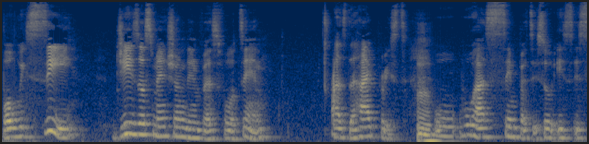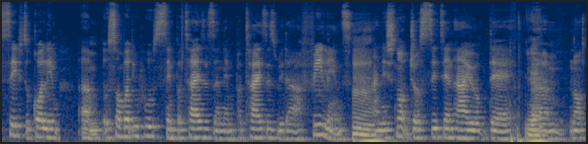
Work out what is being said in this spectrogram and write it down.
But we see Jesus mentioned in verse 14 as the high priest Mm. who, who has sympathy. So it's, it's safe to call him um, somebody who sympathizes and empathizes with our feelings. Mm. And it's not just sitting high up there, Yeah. um, not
